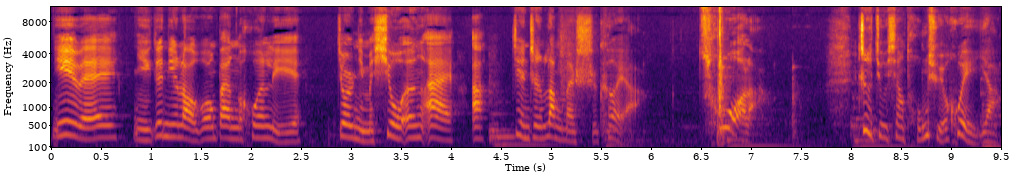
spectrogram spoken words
你以为你跟你老公办个婚礼，就是你们秀恩爱啊，见证浪漫时刻呀？错了，这就像同学会一样，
